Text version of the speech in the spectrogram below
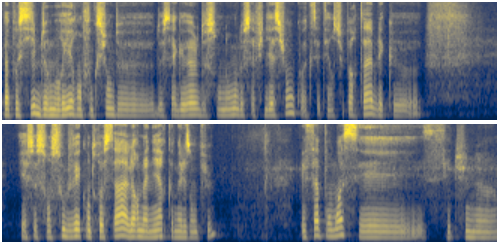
pas possible de mourir en fonction de, sa gueule, de son nom, de sa filiation, quoi, que c'était insupportable et que elles se sont soulevées contre ça à leur manière, comme elles ont pu. Et ça, pour moi, c'est une,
